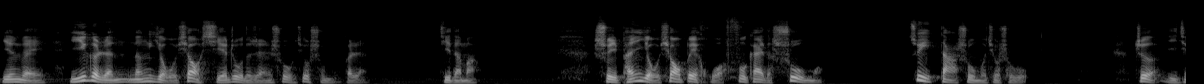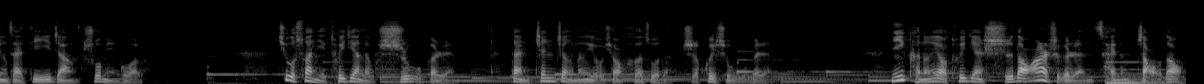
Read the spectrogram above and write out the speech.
因为一个人能有效协助的人数就是五个人，记得吗？水盆有效被火覆盖的数目，最大数目就是五，这已经在第一章说明过了。就算你推荐了十五个人，但真正能有效合作的只会是五个人。你可能要推荐十到二十个人才能找到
